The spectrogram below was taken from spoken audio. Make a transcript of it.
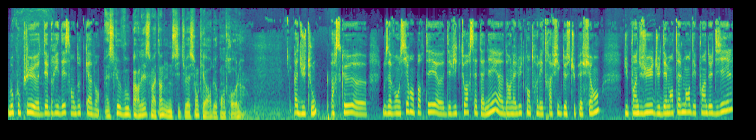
beaucoup plus débridée sans doute qu'avant. Est-ce que vous parlez ce matin d'une situation qui est hors de contrôle? Pas du tout, parce que euh, nous avons aussi remporté euh, des victoires cette année euh, dans la lutte contre les trafics de stupéfiants, du point de vue du démantèlement des points de deal,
